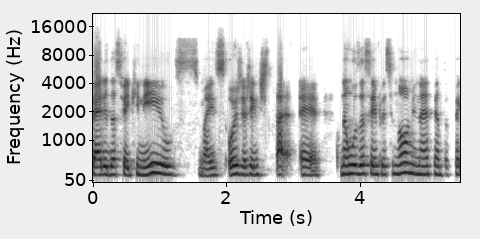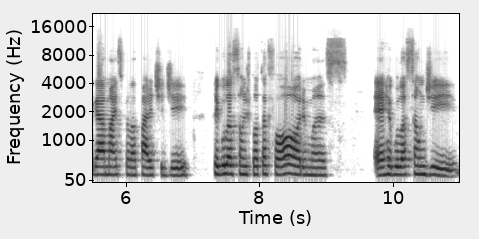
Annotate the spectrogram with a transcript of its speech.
PL das fake news, mas hoje a gente tá, é, não usa sempre esse nome, né? Tenta pegar mais pela parte de regulação de plataformas, é, regulação de,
